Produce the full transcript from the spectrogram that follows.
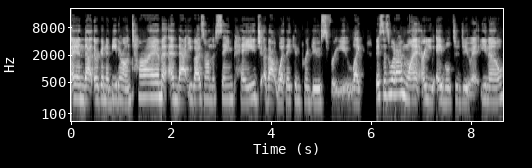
and that they're going to be there on time, and that you guys are on the same page about what they can produce for you. Like this is what I want. Are you able to do it? You know.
